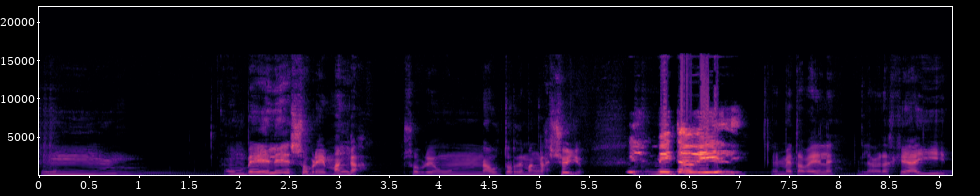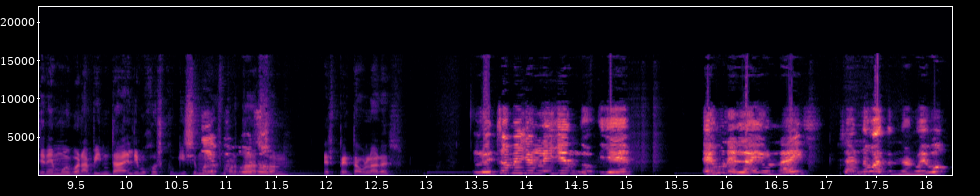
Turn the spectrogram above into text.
un, un BL sobre manga, sobre un autor de manga shoyo. El meta BL. El MetaBL. La verdad es que hay, tiene muy buena pinta, el dibujo es cuquísimo, las portadas son espectaculares. Lo he estado medio leyendo y es, es un Lion Life, o sea, no va a tener nuevo,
